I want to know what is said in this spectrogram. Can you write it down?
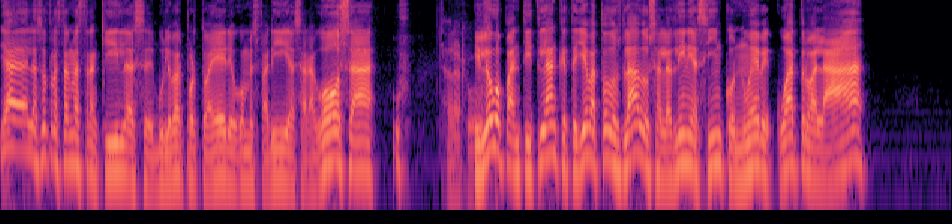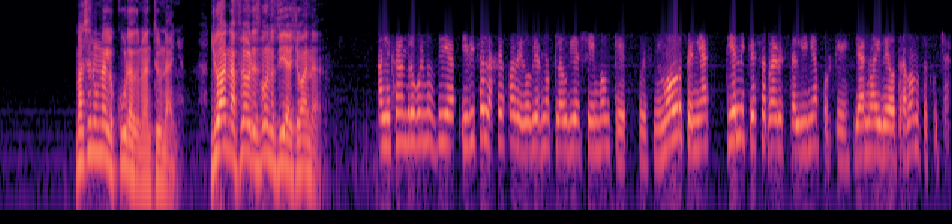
Ya las otras están más tranquilas. eh, Boulevard Puerto Aéreo, Gómez Farías, Zaragoza. Uf. Y luego Pantitlán, que te lleva a todos lados, a las líneas 5, 9, 4, a la A. Va a ser una locura durante un año. Joana Flores, buenos días, Joana. Alejandro, buenos días. Y dice la jefa de gobierno Claudia Sheinbaum que, pues, ni modo, tenía, tiene que cerrar esta línea porque ya no hay de otra. Vamos a escuchar.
